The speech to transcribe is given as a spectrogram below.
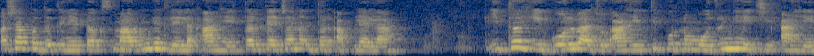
अशा पद्धतीने टक्स मारून घेतलेला आहे तर त्याच्यानंतर आपल्याला इथं ही गोल बाजू आहे ती पूर्ण मोजून घ्यायची आहे.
